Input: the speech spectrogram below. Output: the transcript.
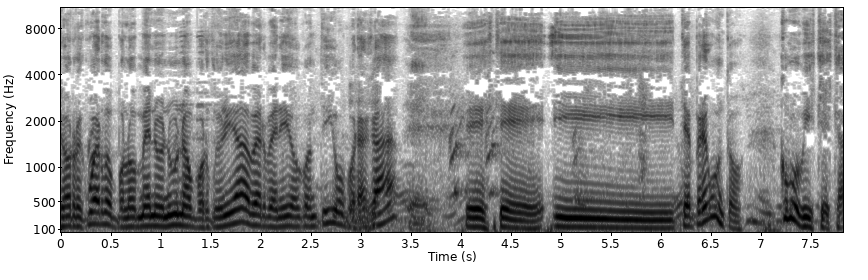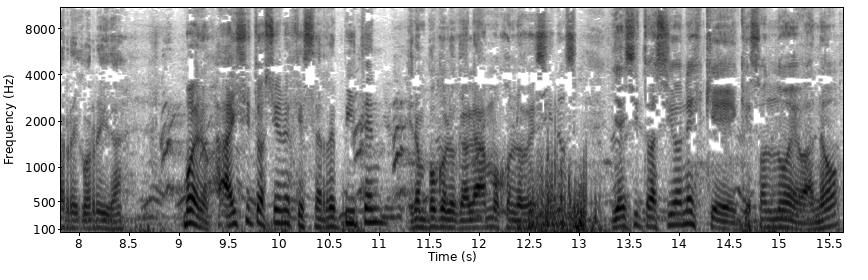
yo recuerdo por lo menos en una oportunidad haber venido contigo por acá. Este, y te pregunto, ¿cómo viste esta recorrida? Bueno, hay situaciones que se repiten, era un poco lo que hablábamos con los vecinos, y hay situaciones que, son nuevas, ¿no?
